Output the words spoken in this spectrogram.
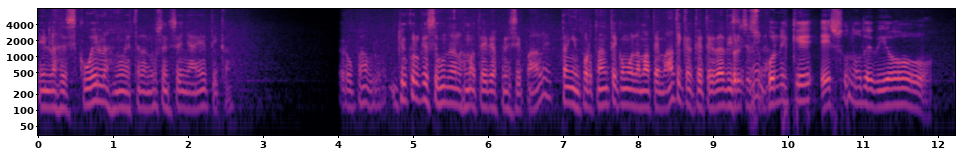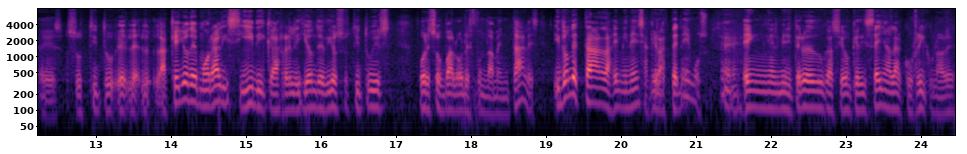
en las escuelas nuestras no se enseña ética. Pero Pablo, yo creo que esa es una de las materias principales, tan importante como la matemática que te da disciplina. Pero se supone que eso no debió eh, sustituir, aquello de moral y cívica, religión debió sustituirse por esos valores fundamentales. ¿Y dónde están las eminencias que las tenemos en el Ministerio de Educación que diseña la currícula, el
